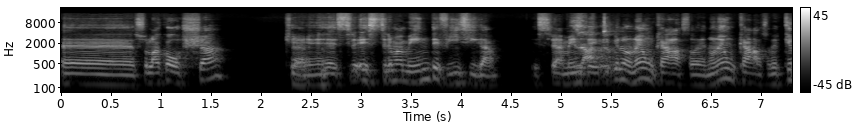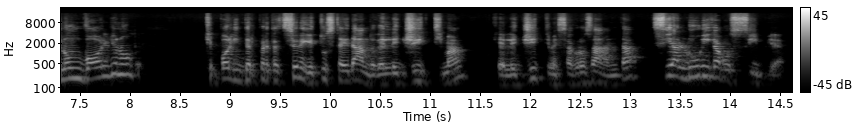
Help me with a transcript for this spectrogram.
eh, sulla coscia che certo. è est- estremamente fisica estremamente esatto. quello non è un caso eh, non è un caso perché non vogliono che poi l'interpretazione che tu stai dando che è legittima che è legittima e sacrosanta sia l'unica possibile.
